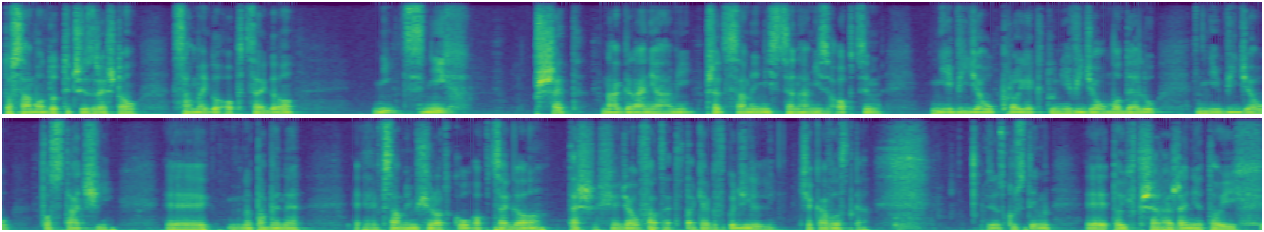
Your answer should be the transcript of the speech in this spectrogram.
To samo dotyczy zresztą samego obcego. Nikt z nich przed nagraniami, przed samymi scenami z obcym nie widział projektu, nie widział modelu, nie widział postaci. E, notabene e, w samym środku obcego też siedział facet, tak jak w Godzilli. Ciekawostka. W związku z tym e, to ich przerażenie, to ich,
